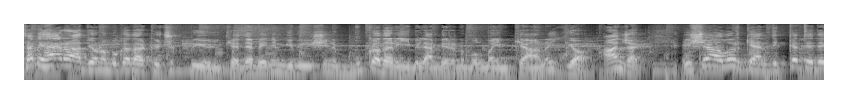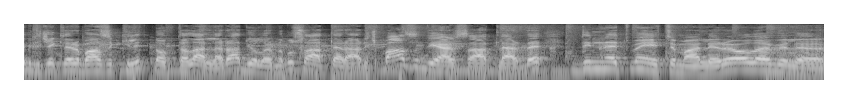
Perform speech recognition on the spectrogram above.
Tabii her radyonun bu kadar küçük bir ülkede benim gibi işini bu kadar iyi bilen birini bulma imkanı yok. Ancak işe alırken dikkat edebilecekleri bazı kilit noktalarla radyolarını bu saatler hariç bazı diğer saatlerde dinletme ihtimalleri olabilir.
